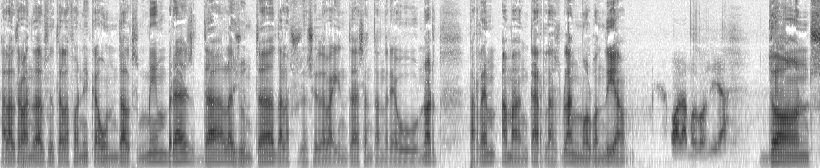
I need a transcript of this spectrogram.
a l'altra banda del fil telefònic un dels membres de la Junta de l'Associació de Veïns de Sant Andreu Nord. Parlem amb en Carles Blanc, molt bon dia. Hola, molt bon dia. Doncs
